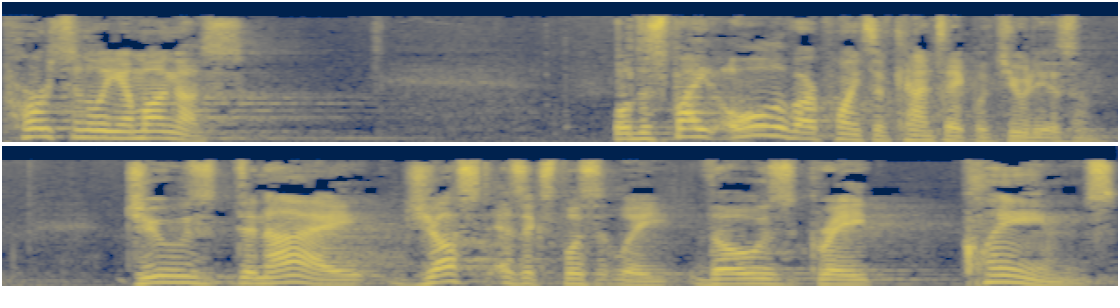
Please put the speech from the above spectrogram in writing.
personally among us. Well, despite all of our points of contact with Judaism, Jews deny just as explicitly those great claims.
